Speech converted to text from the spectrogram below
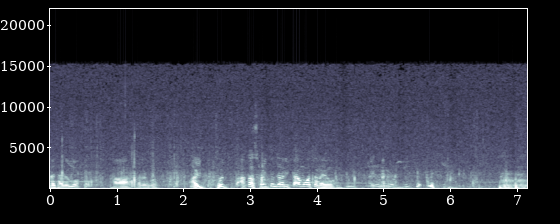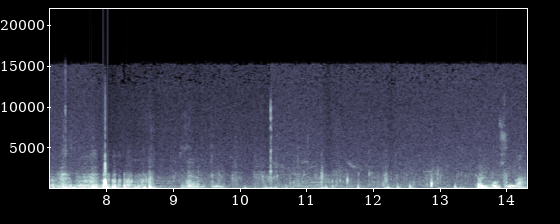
나 자전거. 아 자전거. 아이 저 아까 서 있던 자리 까먹었잖아요. 여기 호수인가?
